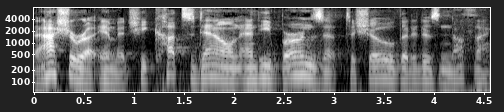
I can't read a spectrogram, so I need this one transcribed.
Asherah image, he cuts down and he burns it to show that it is nothing.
